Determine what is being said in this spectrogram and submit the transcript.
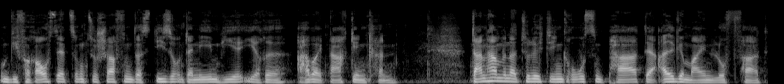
um die Voraussetzungen zu schaffen, dass diese Unternehmen hier ihre Arbeit nachgehen können. Dann haben wir natürlich den großen Part der allgemeinen Luftfahrt.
